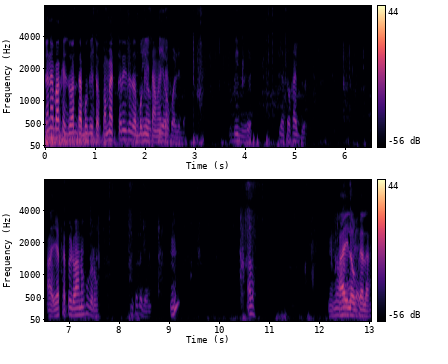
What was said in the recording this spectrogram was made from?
છે ને બાકી જોરદાર બગીચો. કમેન્ટ કરી દેજો બગીચામાં બીજું છે. એ તો ખાઈ ગયો. હા એક પીડવાનું શું કરવું હાલો. ખાઈ લઉં પેલા.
